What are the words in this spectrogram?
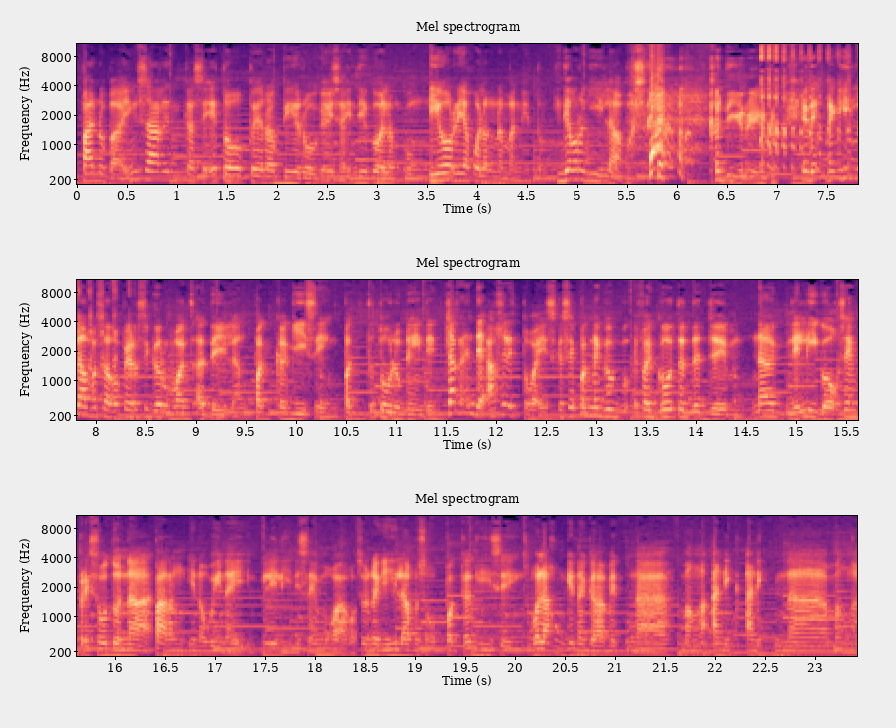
paano ba? Yung sa akin kasi ito, pera biro guys. Ha? Hindi ko alam kung, teorya ko lang naman ito. Hindi ako naghihilamos. Kadiri ko. hindi, naghihilamos ako pero siguro once a day lang. Pagkagising, pagtutulog na hindi. Tsaka hindi, actually twice. Kasi pag nag if I go to the gym, nagliligo ako siyempre. So doon na parang in a way na ililinis na yung mukha ko. So naghihilamos ako pagkagising. Wala akong ginagamit na mga anik-anik na mga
